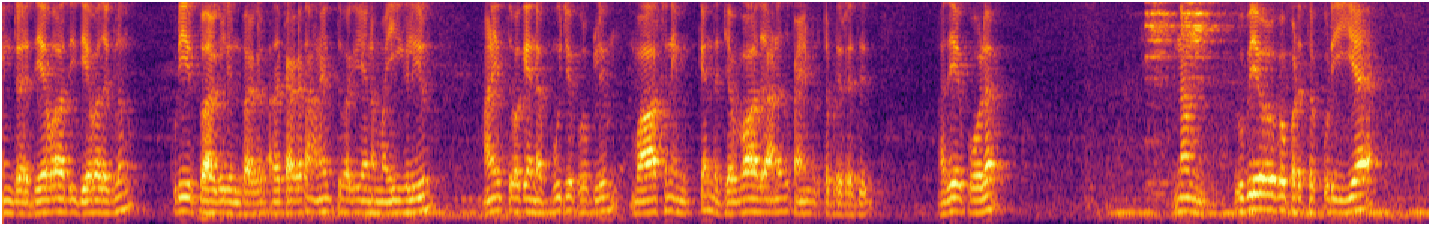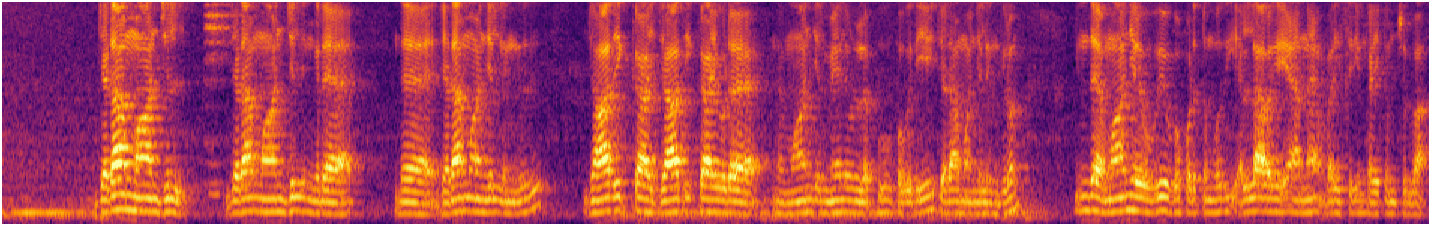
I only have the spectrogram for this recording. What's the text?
என்ற தேவாதி தேவதைகளும் குடியிருப்பார்கள் என்பார்கள். அதற்காக தான் அனைத்து வகையான மைகளிலும் அனைத்து வகையான பூஜை பொருட்களிலும் வாசனை மிக்க இந்த ஜவ்வாதானது பயன்படுத்தப்படுகிறது. அதே போல் நம் உபயோகப்படுத்தக்கூடிய ஜடாமாஞ்சல் ஜடாமாஞ்சல்ங்கிற இந்த ஜடாமாஞ்சல்ங்கிறது ஜாதிக்காய் ஜாதிக்காயோட இந்த மாஞ்சல் மேலே உள்ள பூ பகுதியை ஜடாமாஞ்சல் என்கிறோம் இந்த மாஞ்சலை உபயோகப்படுத்தும் போது எல்லா வகையான வயசையும் கிடைக்கும்னு சொல்லுவாள்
